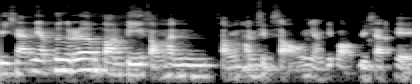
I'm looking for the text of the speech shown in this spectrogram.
WeChat เนี่ยเพิ่งเริ่มตอนปี 2000 2012 อย่างที่บอก WeChat Pay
